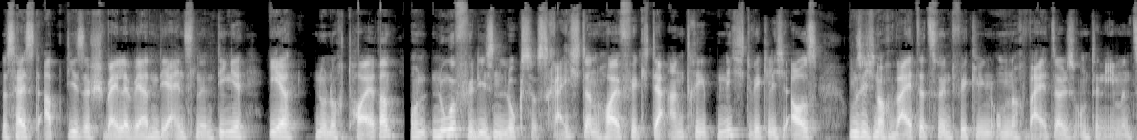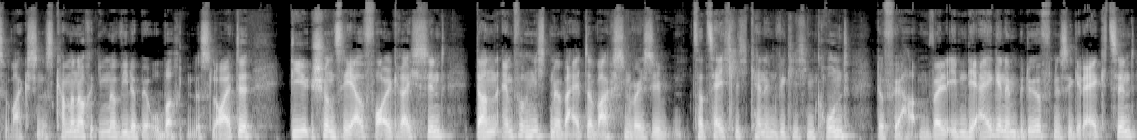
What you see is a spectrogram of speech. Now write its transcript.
Das heißt, ab dieser Schwelle werden die einzelnen Dinge eher nur noch teurer. Und nur für diesen Luxus reicht dann häufig der Antrieb nicht wirklich aus, um sich noch weiterzuentwickeln, um noch weiter als Unternehmen zu wachsen. Das kann man auch immer wieder beobachten, dass Leute, die schon sehr erfolgreich sind, dann einfach nicht mehr weiter wachsen, weil sie tatsächlich keinen wirklichen Grund dafür haben, weil eben die eigenen Bedürfnisse gedeckt sind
